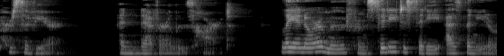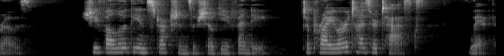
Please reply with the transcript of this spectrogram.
Persevere and never lose heart. Leonora moved from city to city as the need arose. She followed the instructions of Shoghi Effendi to prioritize her tasks with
